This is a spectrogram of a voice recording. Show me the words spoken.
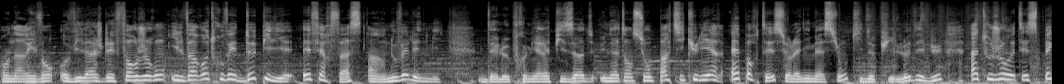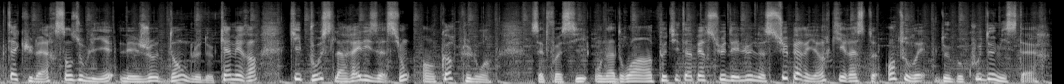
En arrivant au village des forgerons, il va retrouver deux piliers et faire face à un nouvel ennemi. Dès le premier épisode, une attention particulière est portée sur l'animation qui depuis le début a toujours été spectaculaire sans oublier les jeux d'angle de caméra qui poussent la réalisation encore plus loin. Cette fois-ci, on a droit à un petit aperçu des lunes supérieures qui restent entourées de beaucoup de mystères.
